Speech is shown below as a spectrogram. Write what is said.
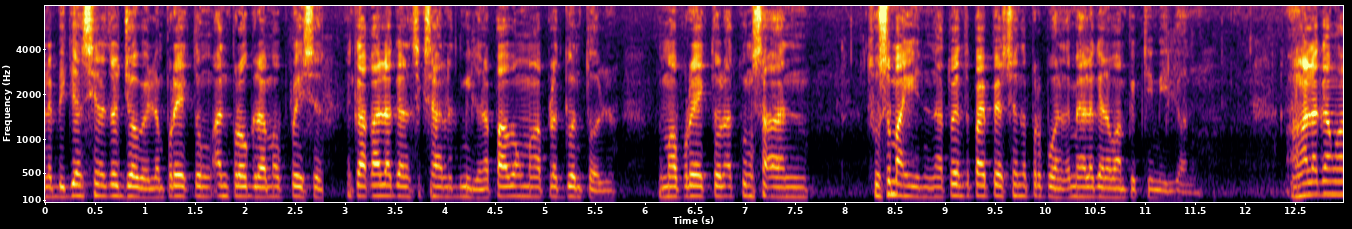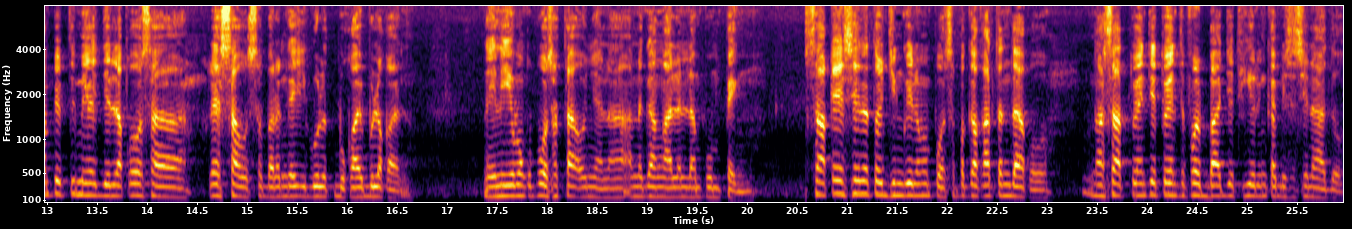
Nabigyan si Senator Joel ng proyektong unprogram operation nagkakalaga ng 600 million na pawang mga flood control ng mga proyekto at kung saan susumahin na 25% ng proponent ay may halaga na 150 million. Ang halagang 150 million dila ko sa rest house sa barangay Igulot, Bukay, Bulacan na iniiwan ko po sa tao niya na ang nagangalan lang Pumpeng. Sa kay Senator Jinggoy naman po, sa pagkakatanda ko, nasa 2024 budget hearing kami sa Senado.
